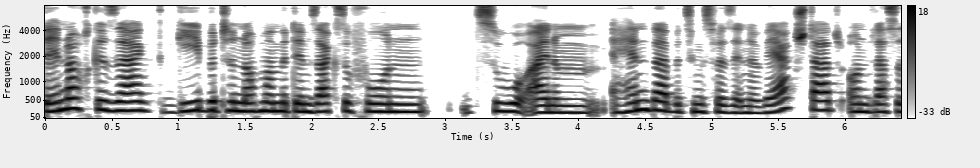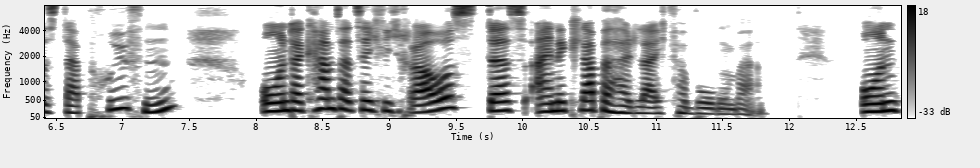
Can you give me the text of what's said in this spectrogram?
dennoch gesagt, geh bitte nochmal mit dem Saxophon zu einem Händler beziehungsweise in eine Werkstatt und lass es da prüfen. Und da kam tatsächlich raus, dass eine Klappe halt leicht verbogen war. Und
